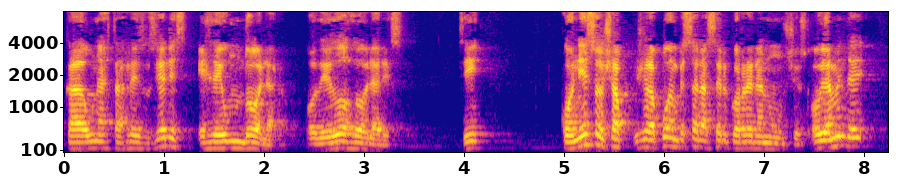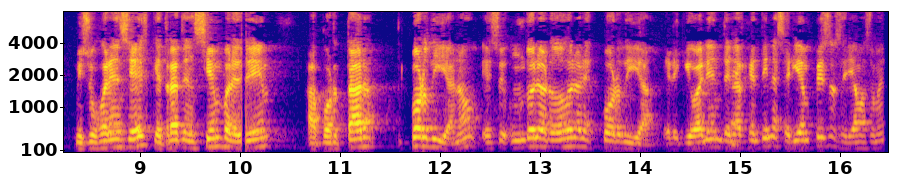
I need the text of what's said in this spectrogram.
cada una de estas redes sociales, es de un dólar o de dos dólares. ¿sí? con eso ya yo ya puedo empezar a hacer correr anuncios. Obviamente, mi sugerencia es que traten siempre de aportar por día, ¿no? Es un dólar o dos dólares por día. El equivalente en Argentina sería en pesos, sería más o menos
